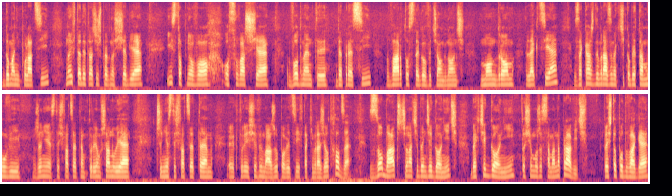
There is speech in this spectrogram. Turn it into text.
do manipulacji, no i wtedy tracisz pewność siebie i stopniowo osuwasz się w odmęty depresji. Warto z tego wyciągnąć mądrą lekcję. Za każdym razem, jak ci kobieta mówi, że nie jesteś facetem, który ją szanuje, czy nie jesteś facetem, y, który jej się wymarzył, powiedz jej w takim razie odchodzę. Zobacz, czy ona cię będzie gonić, bo jak cię goni, to się może sama naprawić. Weź to pod uwagę,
